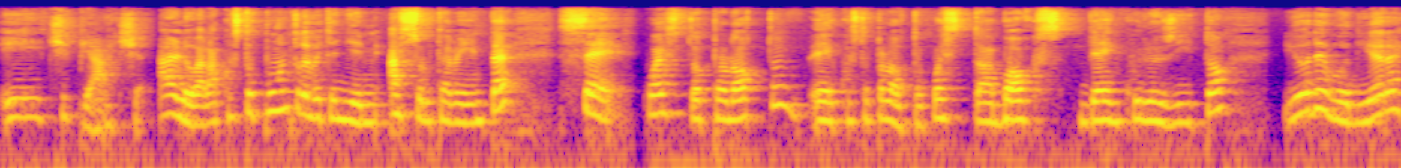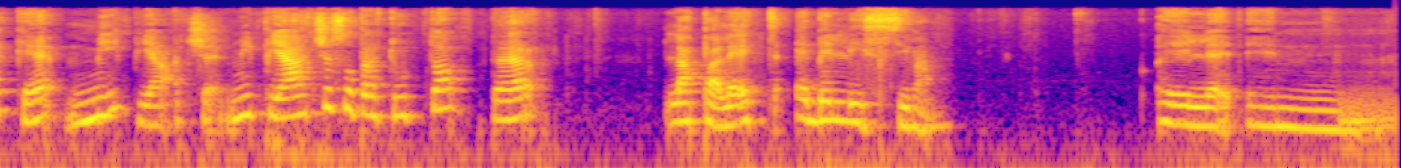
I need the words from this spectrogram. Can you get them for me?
e ci piace. Allora, a questo punto dovete dirmi assolutamente se questo prodotto, eh, questo prodotto, questa box vi ha incuriosito, io devo dire che mi piace, mi piace soprattutto per la palette, è bellissima il, ehm,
